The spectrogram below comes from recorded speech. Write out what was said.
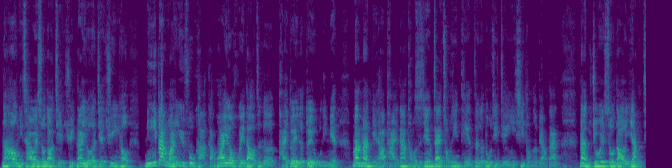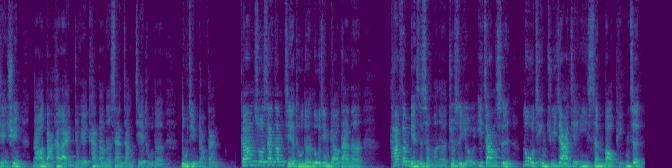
然后你才会收到简讯。那有了简讯以后，你一办完预付卡，赶快又回到这个排队的队伍里面，慢慢给他排。那同时间再重新填这个入境检疫系统的表单，那你就会收到一样简讯。然后打开来，你就可以看到那三张截图的入境表单。刚刚说三张截图的入境表单呢，它分别是什么呢？就是有一张是入境居家检疫申报凭证。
